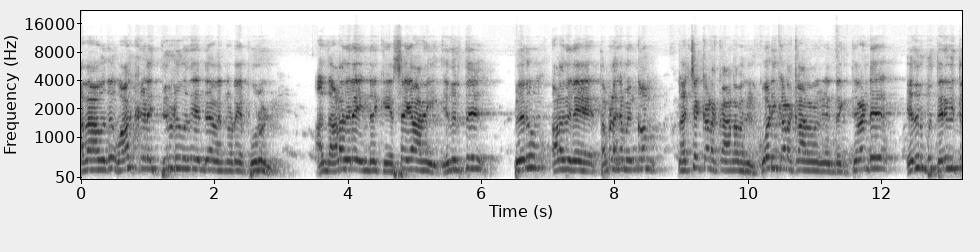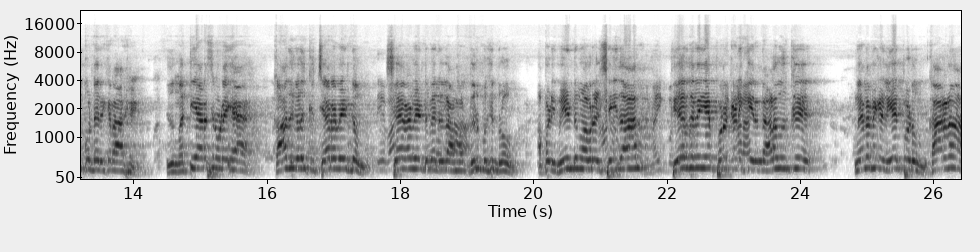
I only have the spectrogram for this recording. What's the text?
அதாவது வாக்குகளை திருடுவது என்று அதனுடைய பொருள். அந்த அளவிலே இன்றைக்கு எஸ்ஐஆரை எதிர்த்து பெரும் அளவிலே தமிழகம் எங்கும் லட்சக்கணக்கானவர்கள் கோடிக்கணக்கானவர்கள் இன்றைக்கு திரண்டு எதிர்ப்பு தெரிவித்துக் கொண்டிருக்கிறார்கள். இது மத்திய அரசினுடைய காதுகளுக்கு சேர வேண்டும். சேர வேண்டும் என்று நாம் விரும்புகின்றோம். அப்படி மீண்டும் அவர்கள் செய்தால் தேர்தலையே புறக்கணிக்கின்ற அளவுக்கு நிலைமைகள் ஏற்படும். காரணம்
